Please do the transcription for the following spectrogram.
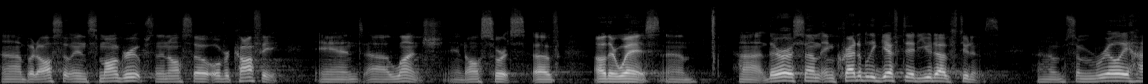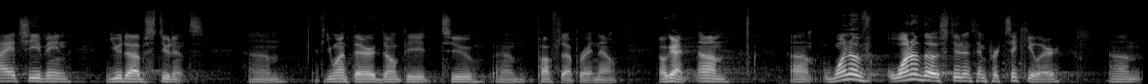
uh, but also in small groups and then also over coffee and uh, lunch and all sorts of other ways. Uh, there are some incredibly gifted UW students, um, some really high achieving UW students. Um, if you went there, don't be too um, puffed up right now. Okay, um, um, one, of, one of those students in particular um,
